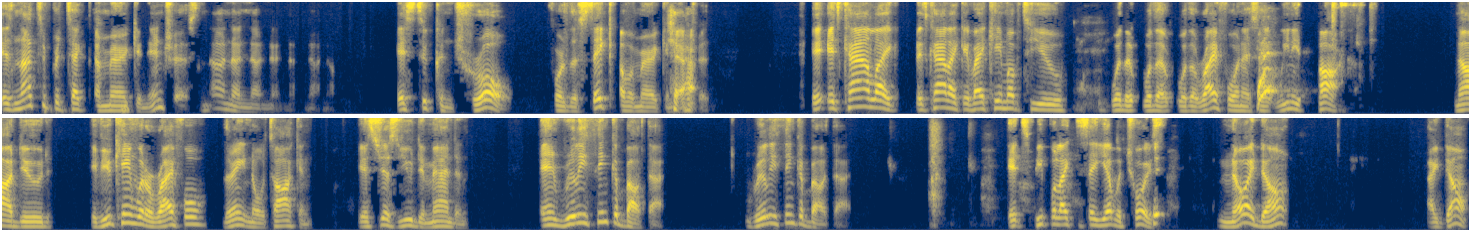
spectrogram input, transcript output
is not to protect American interests. No, no, no, no, no, no, no. It's to control for the sake of American Yeah. interest. It, it's kind of like it's kind of like if I came up to you with a with a with a rifle and I said, "We need to talk." Nah, dude. If you came with a rifle, there ain't no talking. It's just you demanding. And really think about that. Really think about that. It's people like to say you have a choice. No, I don't. I don't.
